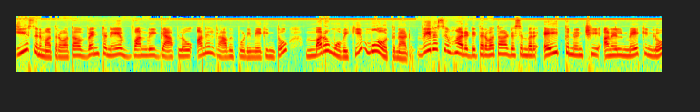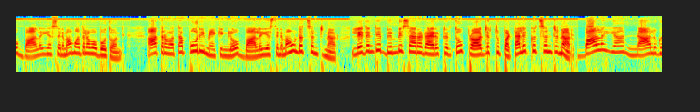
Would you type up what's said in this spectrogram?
ఈ సినిమా తర్వాత వెంటనే వన్ వీక్ గ్యాప్లో అనిల్ రావిపూడి మేకింగ్తో మరో మూవీకి మూవ్ అవుతున్నాడు. వీరసింహారెడ్డి తర్వాత డిసెంబర్ ఎయిత్ నుంచి అనిల్ మేకింగ్లో బాలయ్య సినిమా మొదలవబోతోంది ఆ తర్వాత పూరి మేకింగ్లో బాలయ్య సినిమా ఉండొచ్చంటున్నారు. లేదంటే బింబిసార డైరెక్టర్తో ప్రాజెక్టు పట్టాలెక్కొచ్చంటున్నారు. బాలయ్య నాలుగు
